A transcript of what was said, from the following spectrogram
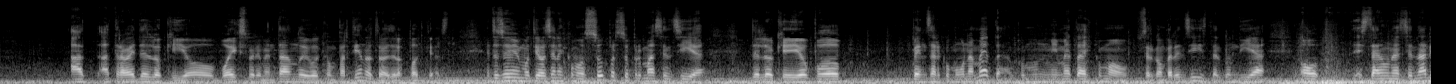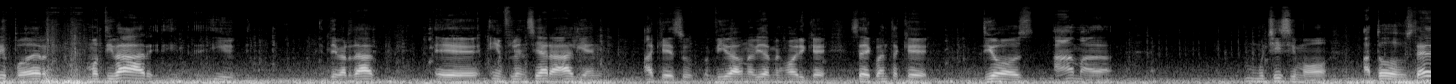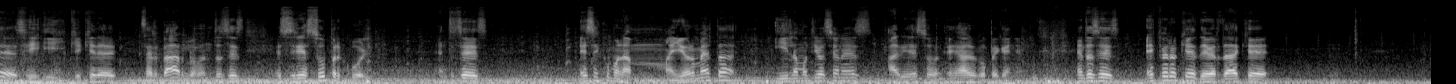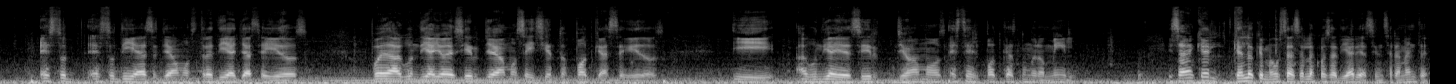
a, a, través de lo que yo voy experimentando y voy compartiendo a través de los podcasts. Entonces mi motivación es como súper, súper más sencilla de lo que yo puedo pensar como una meta. Como mi meta es como ser conferencista algún día o estar en un escenario y poder motivar y, y de verdad eh, influenciar a alguien a que su, viva una vida mejor y que se dé cuenta que Dios ama muchísimo a todos ustedes y, que quiere salvarlo. Entonces, eso sería súper cool. Entonces, esa es como la mayor meta y la motivación es es algo pequeño. Entonces, espero que de verdad que estos, estos días, llevamos tres días ya seguidos, pueda algún día yo decir, llevamos 600 podcasts seguidos. Y algún día decir, llevamos, este es el podcast número 1000. ¿Y saben qué, qué es lo que me gusta hacer las cosas diarias, sinceramente?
